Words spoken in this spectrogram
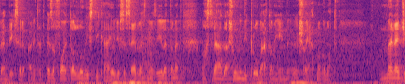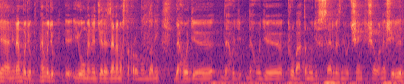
vendégszerepelni. Tehát ez a fajta logisztikája, hogy összeszervezni az életemet, azt ráadásul mindig próbáltam én saját magamat menedzselni, nem vagyok, nem vagyok jó menedzser, ezzel nem azt akarom mondani, de hogy, de hogy, de hogy próbáltam úgy szervezni, hogy senki sehol ne sérüljön,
